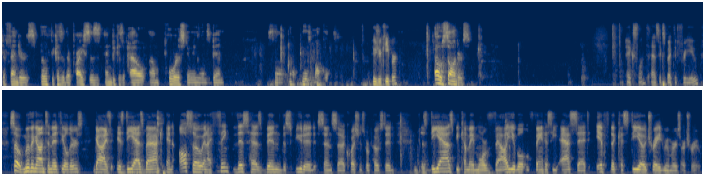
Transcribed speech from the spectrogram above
defenders, both because of their prices and because of how um, porous New England's been. So those are my picks. Who's your keeper? Oh, Saunders. Excellent, as expected for you. So, moving on to midfielders. Guys, is Diaz back? And also, and I think this has been disputed since uh, questions were posted, does Diaz become a more valuable fantasy asset if the Castillo trade rumors are true?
